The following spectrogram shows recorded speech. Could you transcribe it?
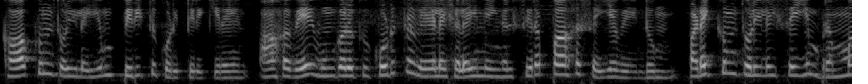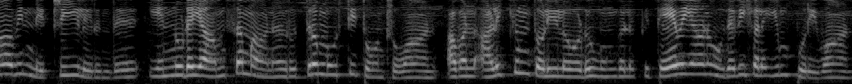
காக்கும் தொழிலையும் பிரித்து கொடுத்திருக்கிறேன். ஆகவே உங்களுக்கு கொடுத்த வேலைகளை நீங்கள் சிறப்பாக செய்ய வேண்டும். படைக்கும் தொழிலை செய்யும் பிரம்மாவின் நெற்றியிலிருந்து என்னுடைய அம்சமான ருத்ரமூர்த்தி தோன்றுவான். அவன் அழிக்கும் தொழிலோடு உங்களுக்கு தேவையான உதவிகளையும் புரிவான்.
